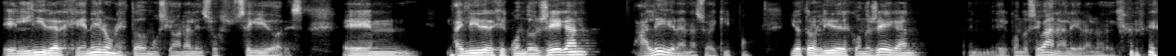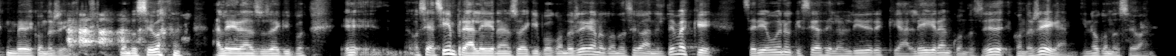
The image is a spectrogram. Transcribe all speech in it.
el líder genera un estado emocional en sus seguidores. Em, hay líderes que cuando llegan alegran a su equipo y otros líderes cuando llegan cuando se van alegran en vez de cuando llegan. Cuando se van, alegran a sus equipos. Eh, o sea, siempre alegran a sus equipos, cuando llegan o cuando se van. El tema es que sería bueno que seas de los líderes que alegran cuando, se, cuando llegan y no cuando se van.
